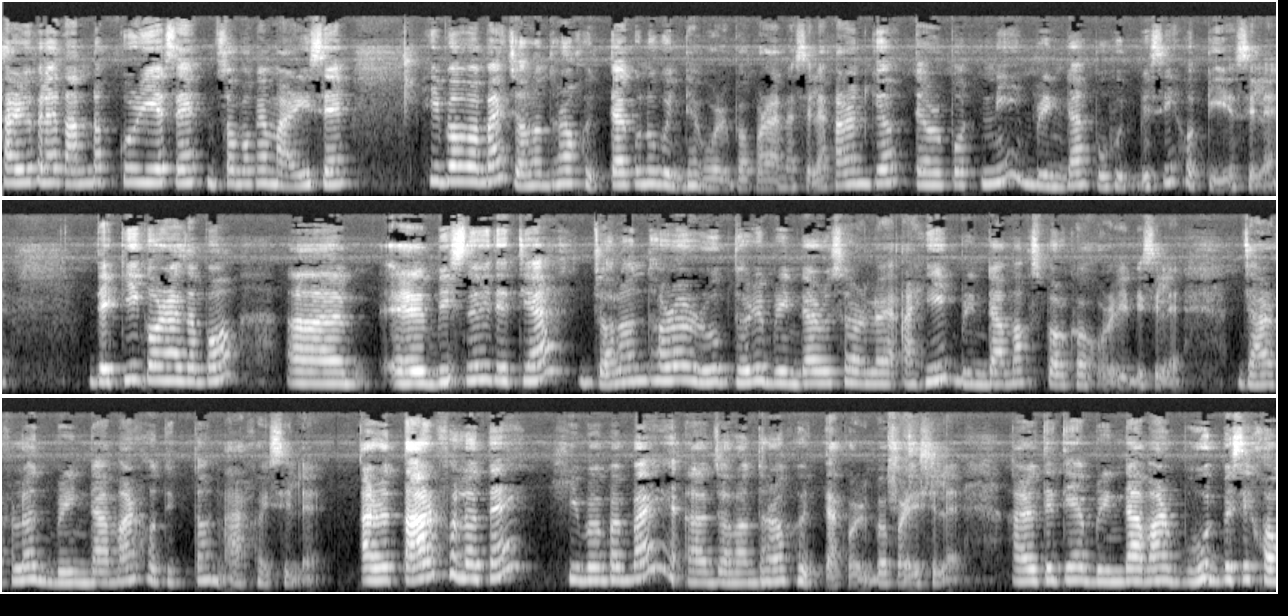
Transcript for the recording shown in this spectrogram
চাৰিওফালে তাণ্ডৱ কৰি আছে চবকে মাৰিছে। শিৱ বাবাই জলন্ধৰক হত্যা কোনো বৈধ্য কৰিব পৰা নাছিলে কাৰণ কিয়? তেওঁৰ পত্নী বৃন্দা বহুত বেছি সতী আছিলে। যে কি কৰা যাব? বিষ্ণুই তেতিয়া জলন্ধৰৰ ৰূপ ধৰি বৃন্দাৰ ওচৰলৈ আহি বৃন্দামাক স্পৰ্শ কৰি দিছিলে যাৰ ফলত বৃন্দামাৰ সতীত্ব নাশ হৈছিলে। আৰু তাৰ ফলতে শিৱ বাবাই জলন্ধৰক হত্যা কৰিব পাৰিছিলে। আৰু তেতিয়া বৃন্দা আমাৰ বহুত বেছি খং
